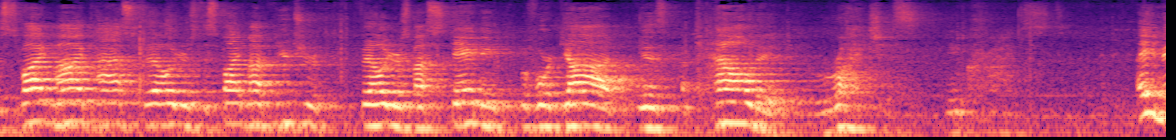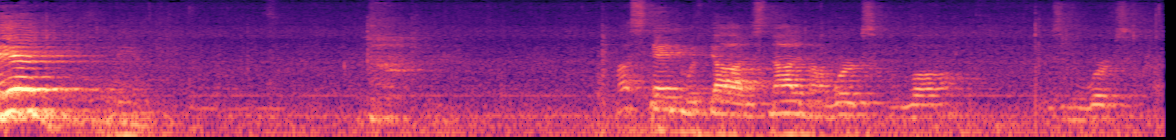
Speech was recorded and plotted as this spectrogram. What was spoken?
Despite my past failures, despite my future failures, my standing before God is accounted righteous. Amen. My standing with God is not in my works of law, it is in the works of Christ.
